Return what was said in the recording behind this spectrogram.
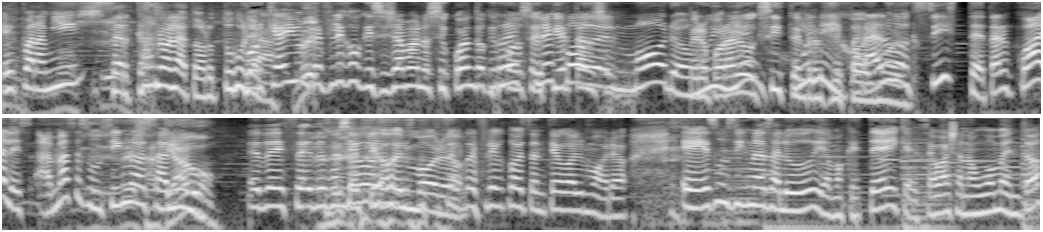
Es para mí no sé. cercano a la tortura. Porque hay un reflejo que se llama no sé cuánto que cuando se reflejo despiertan. del moro. Pero muy por algo existe el reflejo Por del algo moro. existe, tal cual. Es, además es un ¿De- signo de de, salud. Eh, De, de Santiago, Santiago del Moro. Es el reflejo de Santiago del Moro. Eh, es un signo de salud, digamos, que esté y que se vaya en algún momento.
